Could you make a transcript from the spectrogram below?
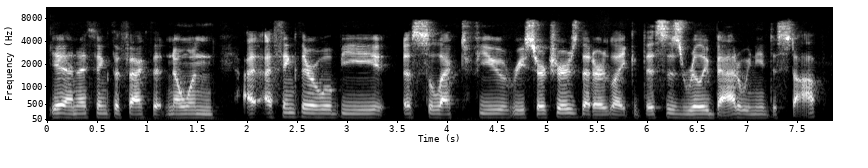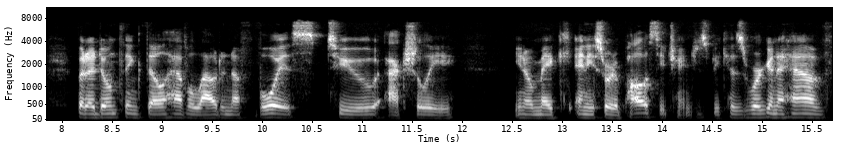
yeah, and I think the fact that no one, I, I, think there will be a select few researchers that are like, this is really bad, we need to stop. But I don't think they'll have a loud enough voice to actually, you know, make any sort of policy changes because we're going to have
